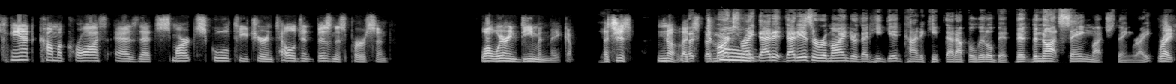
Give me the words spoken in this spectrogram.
can't come across as that smart school teacher intelligent business person while wearing demon makeup that's just no But, that's but Mark's too- right. That is, that is a reminder that he did kind of keep that up a little bit. The the not saying much thing, right? right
